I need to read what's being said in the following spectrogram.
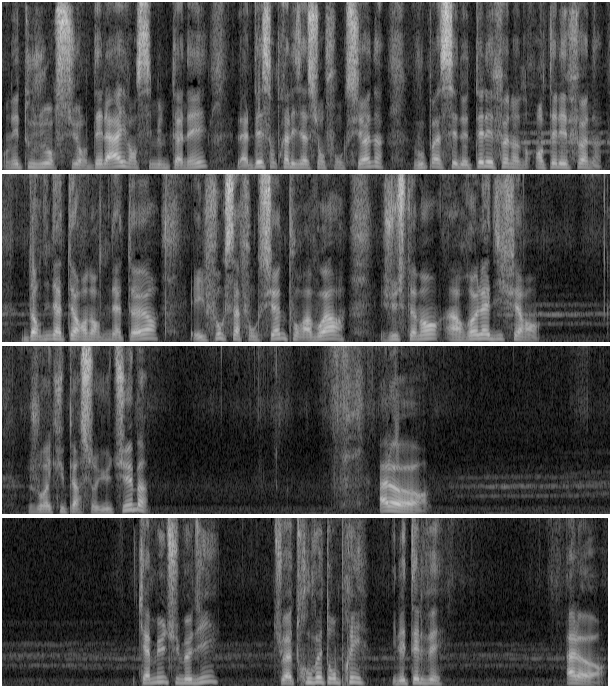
On est toujours sur des lives en simultané. La décentralisation fonctionne. Vous passez de téléphone en téléphone, d'ordinateur en ordinateur. Et il faut que ça fonctionne pour avoir justement un relais différent. Je vous récupère sur YouTube. Alors, Camus, tu me dis, tu as trouvé ton prix. Il est élevé. Alors,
